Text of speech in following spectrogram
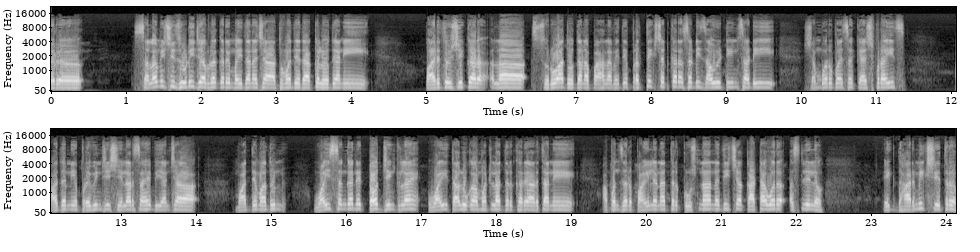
तर सलामीची जोडी ज्या प्रकारे मैदानाच्या आतमध्ये दाखल होते आणि पारितोषिकाला सुरुवात होताना पाहायला मिळते प्रत्येक षटकारासाठी जावी टीमसाठी शंभर रुपयाचं कॅश प्राईज आदरणीय प्रवीणजी शेलार साहेब यांच्या माध्यमातून वाई संघाने टॉस जिंकलाय. वाई तालुका म्हटला तर खऱ्या अर्थाने आपण जर पाहिलं ना तर कृष्णा नदीच्या काठावर असलेलं एक धार्मिक क्षेत्र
